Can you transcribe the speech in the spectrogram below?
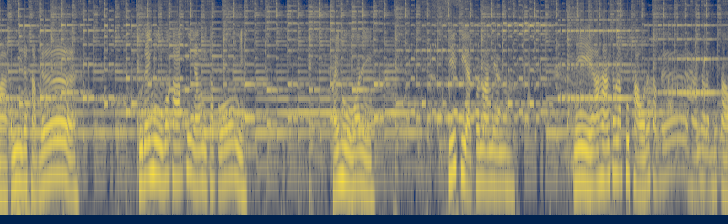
มาก็มีนะครับเด้อดูได้หูบ่ครับพี่ยังนี่ครับผมนี่ใครหูบ่นี่สีเสียดเพิ่นว่าแม่นนี่อาหารสำหรับผู้เฒ่านะครับเด้ออาหารสำหรับผู้เฒ่า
